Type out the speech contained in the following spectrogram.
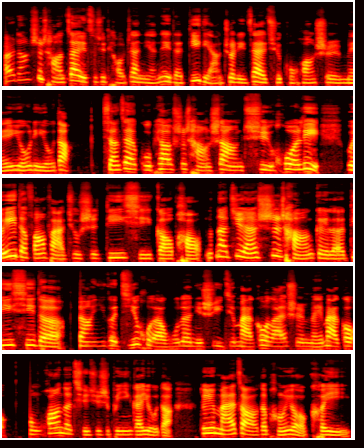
而当市场再一次去挑战年内的低点啊，这里再去恐慌是没有理由的。想在股票市场上去获利，唯一的方法就是低吸高抛。那既然市场给了低吸的这样一个机会啊，无论你是已经买够了还是没买够，恐慌的情绪是不应该有的。对于买早的朋友，可以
